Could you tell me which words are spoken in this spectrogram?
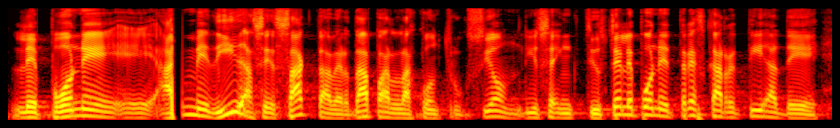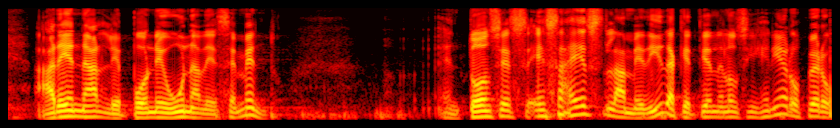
le pone, eh, hay medidas exactas, ¿verdad? Para la construcción. Dicen, si usted le pone tres carretillas de arena, le pone una de cemento. Entonces, esa es la medida que tienen los ingenieros, pero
